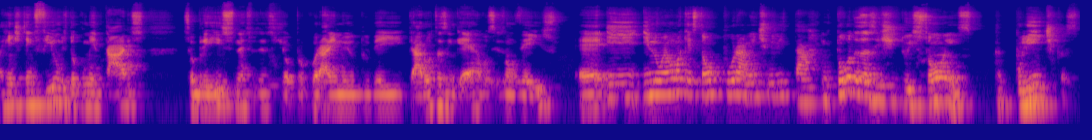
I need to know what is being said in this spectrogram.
A gente tem filmes, documentários sobre isso, né? Se vocês procurarem no YouTube aí, Garotas em Guerra, vocês vão ver isso. É, e, e não é uma questão puramente militar. Em todas as instituições políticas,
